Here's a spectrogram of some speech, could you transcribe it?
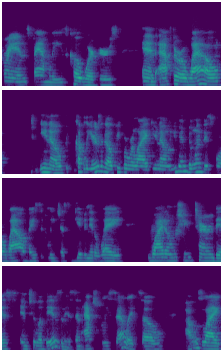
friends, families, co-workers. And after a while, you know, a couple of years ago, people were like, you know, you've been doing this for a while, basically just giving it away. Why don't you turn this into a business and actually sell it? So I was like,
